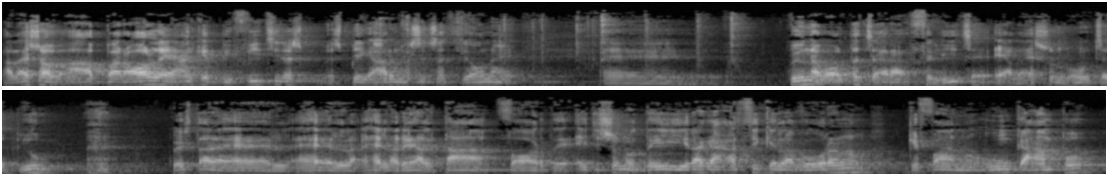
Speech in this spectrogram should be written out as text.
Adesso a parole è anche difficile spiegare una sensazione. Eh, qui una volta c'era felice e adesso non c'è più. Questa è, è, è la realtà forte e ci sono dei ragazzi che lavorano, che fanno un campo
